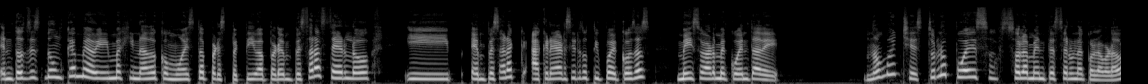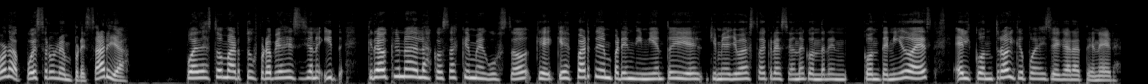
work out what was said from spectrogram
Entonces nunca me había imaginado como esta perspectiva, pero empezar a hacerlo y empezar a, crear cierto tipo de cosas me hizo darme cuenta de, no manches, tú no puedes solamente ser una colaboradora, puedes ser una empresaria puedes tomar tus propias decisiones. Y creo que una de las cosas que me gustó, que, que es parte de emprendimiento y que me ayuda a esta creación de contenido, es el control que puedes llegar a tener.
